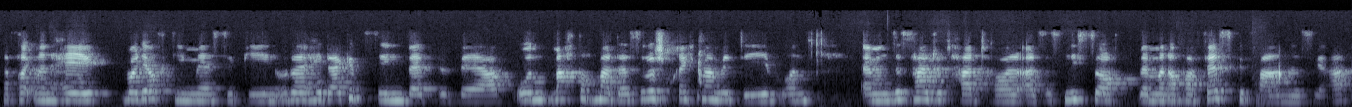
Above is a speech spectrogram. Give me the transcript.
da fragt man, hey, wollt ihr auf die Messe gehen? Oder hey, da gibt es den Wettbewerb und mach doch mal das oder sprecht mal mit dem. Und Ähm, das ist halt total toll. Also es ist nicht so, wenn man auf einer festgefahren ist, ja,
